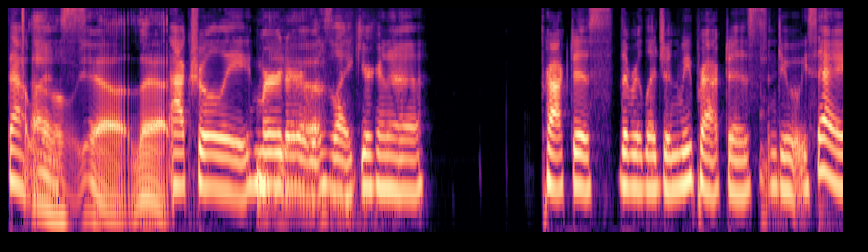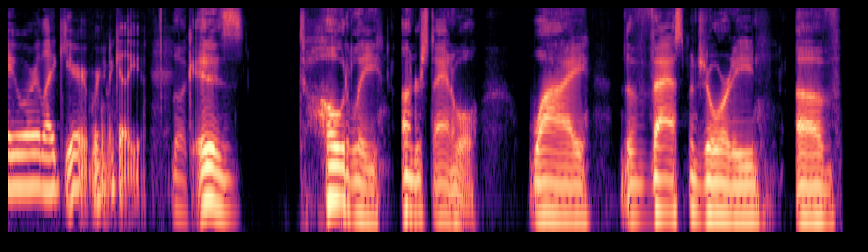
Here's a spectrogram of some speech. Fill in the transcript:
that oh was yeah, that. actually murder Yeah. was like you're gonna practice the religion we practice and do what we say, or like you're we're gonna kill you. Look, it is totally understandable why the vast majority of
